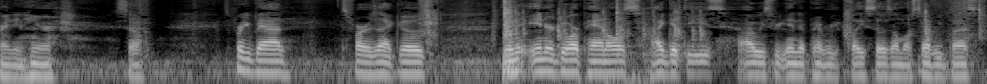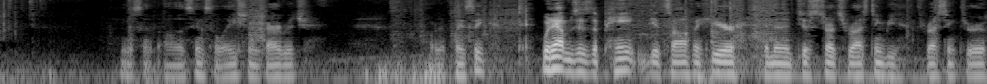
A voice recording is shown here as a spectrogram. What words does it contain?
right in here. So it's pretty bad as far as that goes. The inner door panels, I get these. I always end up having to replace those almost every bus. All this insulation garbage the place. See, what happens is the paint gets off of here, and then it just starts rusting, be rusting through.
